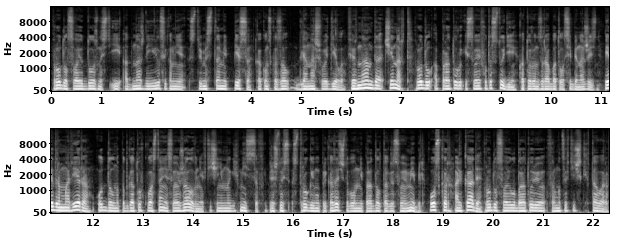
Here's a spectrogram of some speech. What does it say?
продал свою должность и однажды явился ко мне с тремястами песо, как он сказал, для нашего дела. Фернандо Ченнард продал аппаратуру из своей фотостудии, которую он зарабатывал себе на жизнь. Педро Маррера отдал на подготовку восстания свое жалование в течение многих месяцев, и пришлось строго ему приказать, чтобы он не продал также свою мебель. Оскар Алькаде продал свою лабораторию фармацевтических товаров.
